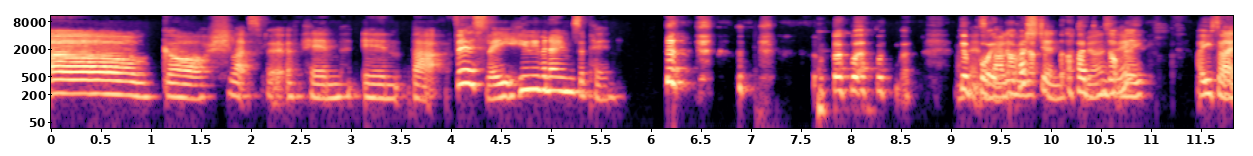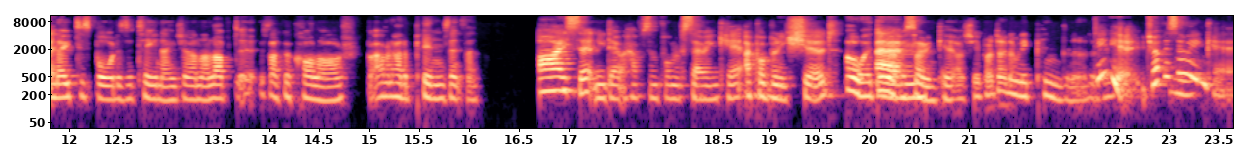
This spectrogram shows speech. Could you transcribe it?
oh gosh, let's put a pin in that. Firstly, who even owns a pin? Good point. I mean, question. I, I, not me. I used to have like, a notice board as a teenager and I loved it. It's like a collage, but I haven't had a pin since then. I certainly don't have some form of sewing kit. I probably should. Oh, I do um, have a um, sewing kit actually, but I don't have any pins in it. Do you? Do you have a sewing kit?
